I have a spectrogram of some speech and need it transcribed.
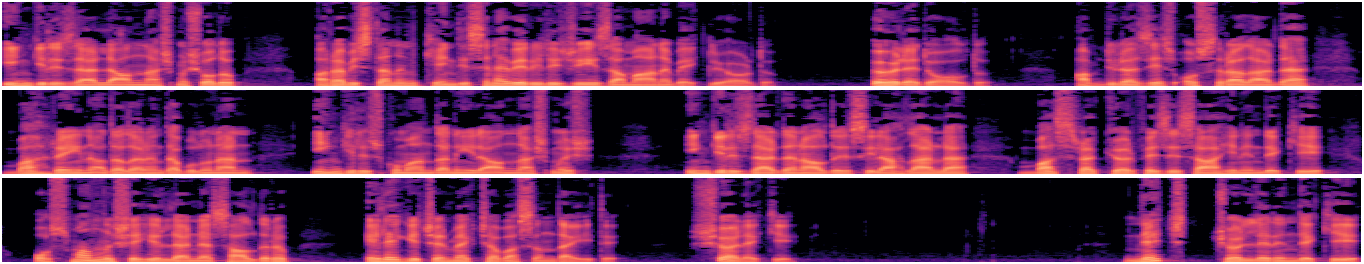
İngilizlerle anlaşmış olup Arabistan'ın kendisine verileceği zamanı bekliyordu. Öyle de oldu. Abdülaziz o sıralarda Bahreyn adalarında bulunan İngiliz kumandanı ile anlaşmış, İngilizlerden aldığı silahlarla Basra körfezi sahilindeki Osmanlı şehirlerine saldırıp ele geçirmek çabasındaydı. Şöyle ki Neç çöllerindeki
